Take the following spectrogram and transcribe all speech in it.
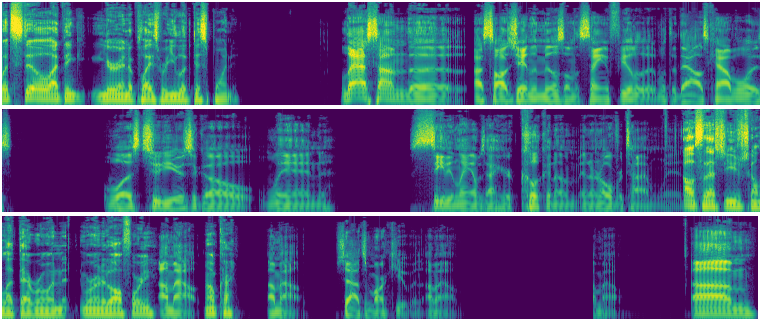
But still, I think you're in a place where you look disappointed. Last time the I saw Jalen Mills on the same field with the Dallas Cowboys was two years ago when CeeDee Lamb was out here cooking them in an overtime win. Oh, so that's you're just gonna let that ruin ruin it all for you? I'm out. Okay. I'm out. Shout out to Mark Cuban. I'm out. I'm out. Um,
